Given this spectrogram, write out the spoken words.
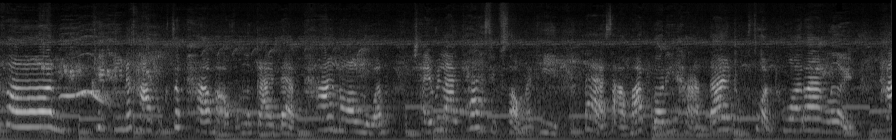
ทุกคนคลิปนี้นะคะผมจะพามาออกกำลังกายแบบท่านอนล้วน ใช้เวลาแค่ 12 นาที แต่สามารถบริหารได้ทุกส่วนทั่วร่างเลย ถ้า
